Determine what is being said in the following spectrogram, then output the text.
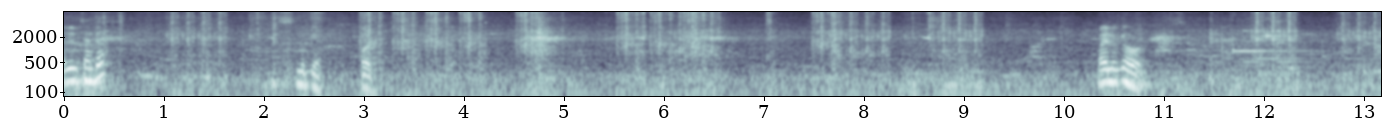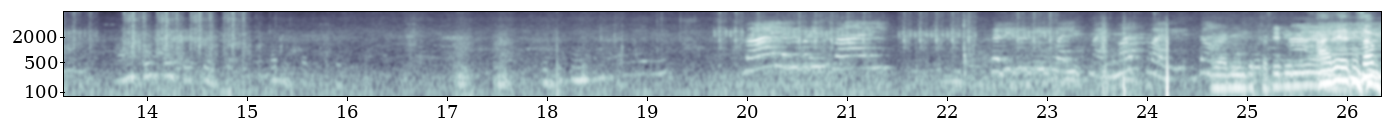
Salil centre look here hold भाई look here hold smile everybody smile 32 teeth वाली स्माइल मस्त वाली एकदम ड्रैगन को 32 नहीं है अरे सब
